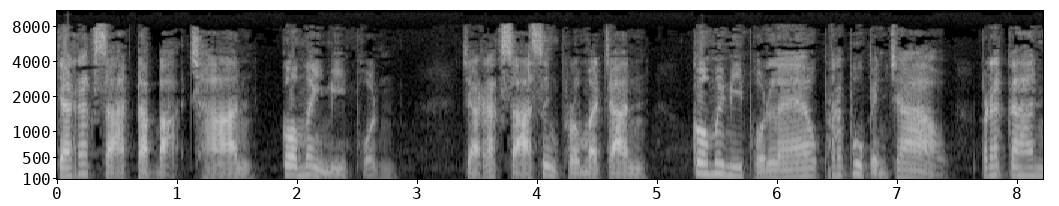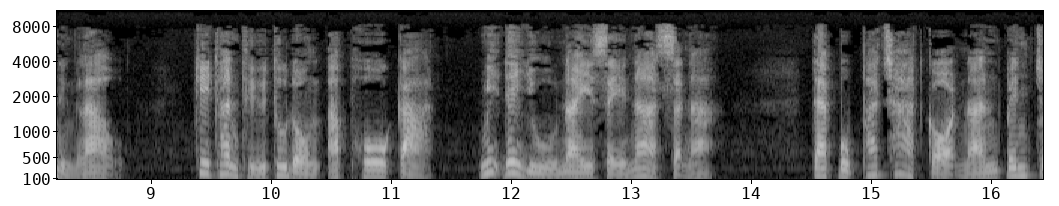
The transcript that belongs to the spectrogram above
จะรักษาตบะฌานก็ไม่มีผล จะรักษาซึ่งพรหมจรรย์ก็ไม่มีผลแล้วพระผู้เป็นเจ้า ประการหนึ่งเล่า ที่ท่านถือธุดงค์อโภกาศมิได้อยู่ในเสนาสนะ แต่ปุพพชาติก่อนนั้นเป็นโจ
